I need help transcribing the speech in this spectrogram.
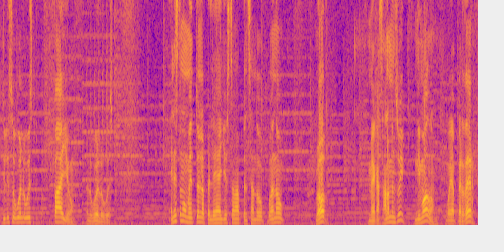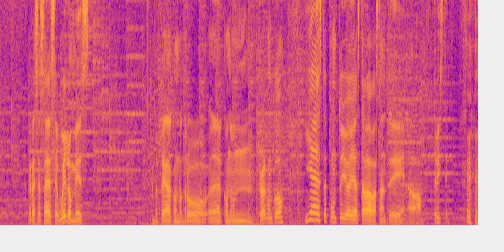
Utilizo Will Wisp, fallo el Will Wisp. En este momento en la pelea yo estaba pensando, bueno, bro, Mega Salamence Sweep, ni modo, voy a perder. Gracias a ese Willow Miss. Me pega con otro, eh, con un Dragon Claw. Y a este punto yo ya estaba bastante ah, triste.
